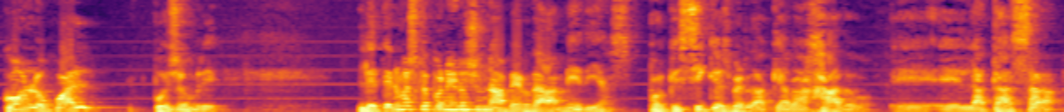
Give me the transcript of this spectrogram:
Con lo cual, pues hombre, le tenemos que poneros una verdad a medias, porque sí que es verdad que ha bajado eh, eh, la tasa,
